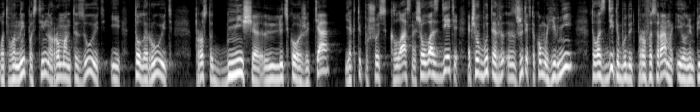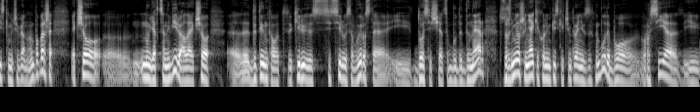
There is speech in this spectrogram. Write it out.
От вони постійно романтизують і толерують просто дніще людського життя, як типу щось класне. Що у вас діти, якщо ви будете жити в такому гівні, то у вас діти будуть професорами і олімпійськими чемпіонами. Ну, по-перше, якщо е, ну я в це не вірю, але якщо е, дитинка, от Сіріуса виросте і досі ще це буде ДНР, то зрозуміло, що ніяких олімпійських чемпіонів з них не буде, бо Росія і,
